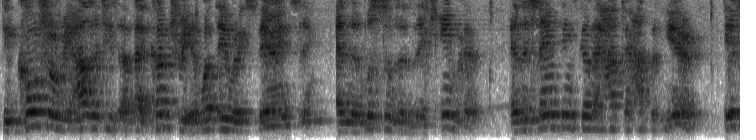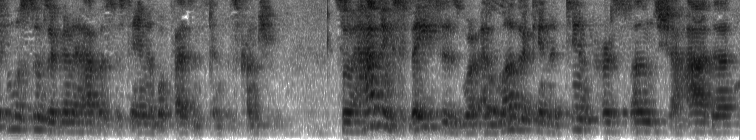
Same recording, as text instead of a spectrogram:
the cultural realities of that country and what they were experiencing and the Muslims as they came there. And the same thing's going to have to happen here if Muslims are going to have a sustainable presence in this country. So having spaces where a mother can attend her son's shahada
